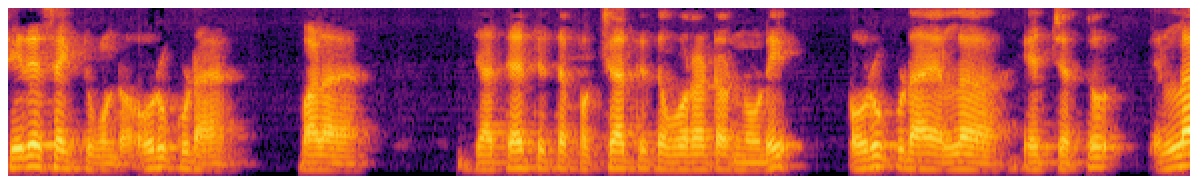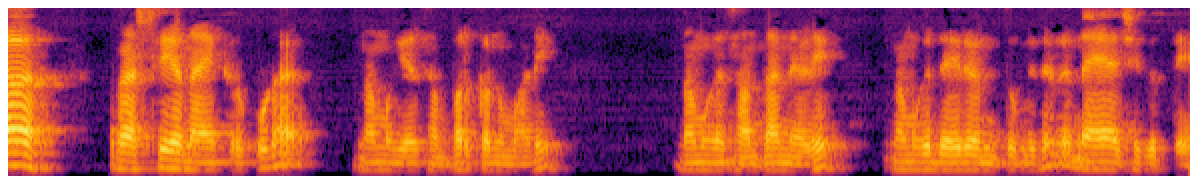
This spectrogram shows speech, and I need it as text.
ಸೀರಿಯಸ್ ಆಗಿ ತಗೊಂಡು ಅವರು ಕೂಡ ಭಾಳ ಜಾತ್ಯತೀತ, ಪಕ್ಷಾತೀತ ಹೋರಾಟವನ್ನು ನೋಡಿ ಅವರು ಕೂಡ ಎಲ್ಲ ಎಚ್ಚೆತ್ತು. ಎಲ್ಲ ರಾಷ್ಟ್ರೀಯ ನಾಯಕರು ಕೂಡ ನಮಗೆ ಸಂಪರ್ಕವನ್ನು ಮಾಡಿ, ನಮಗೆ ಸಂತಾನ ಹೇಳಿ, ನಮಗೆ ಧೈರ್ಯವನ್ನು ತುಂಬಿದರೆ ನ್ಯಾಯ ಸಿಗುತ್ತೆ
